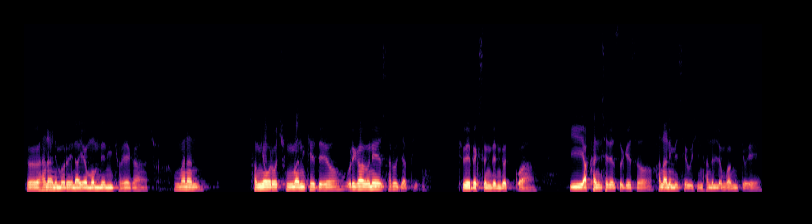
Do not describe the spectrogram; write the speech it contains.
그 하나님으로 인하여 몸된 교회가 충만한 성령으로 충만케 되어 우리가 은혜에 사로잡히고 주의 백성된 것과 이 약한 세대 속에서 하나님이 세우신 하늘 영광 교회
